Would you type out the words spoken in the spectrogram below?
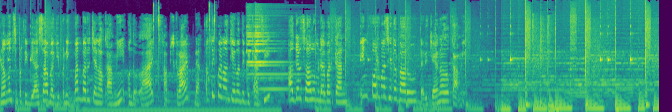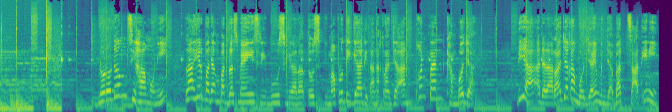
Namun seperti biasa bagi penikmat baru channel kami untuk like, subscribe, dan aktifkan lonceng notifikasi agar selalu mendapatkan informasi terbaru dari channel kami. Norodom Sihamoni lahir pada 14 Mei 1953 di tanah kerajaan Phnom Penh, Kamboja. Dia adalah Raja Kamboja yang menjabat saat ini.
